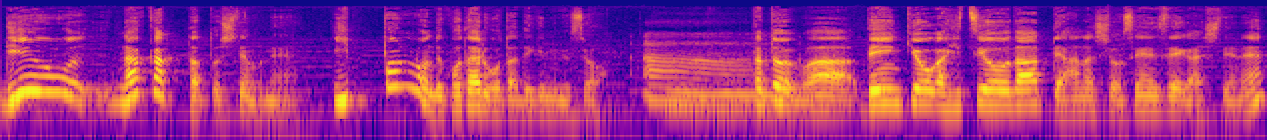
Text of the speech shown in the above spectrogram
理由をなかったとしてもね一般論で答えることはできるんですよ。例えば勉強が必要だって話を先生がしてね。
